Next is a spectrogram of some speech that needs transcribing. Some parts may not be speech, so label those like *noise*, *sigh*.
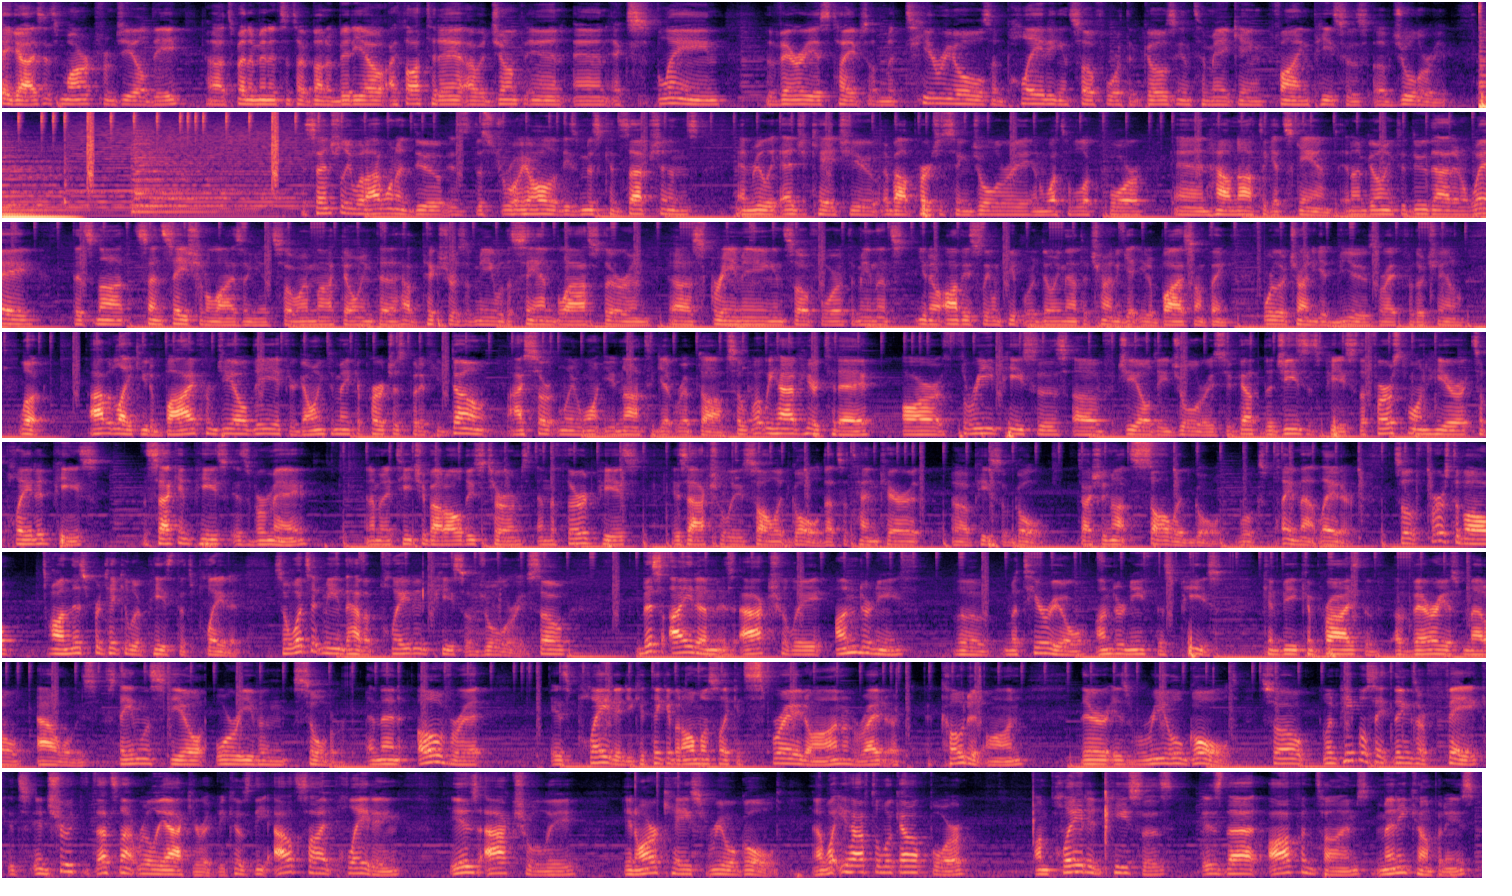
Hey guys, it's Mark from GLD. Uh, it's been a minute since I've done a video. I thought today I would jump in and explain the various types of materials and plating and so forth that goes into making fine pieces of jewelry. Essentially what I want to do is destroy all of these misconceptions and really educate you about purchasing jewelry and what to look for and how not to get scammed. And I'm going to do that in a way that's not sensationalizing it. So I'm not going to have pictures of me with a sandblaster and uh, screaming and so forth. I mean, that's, you know, obviously when people are doing that, they're trying to get you to buy something or they're trying to get views, right, for their channel. Look, I would like you to buy from GLD if you're going to make a purchase, but if you don't, I certainly want you not to get ripped off. So what we have here today are three pieces of GLD jewelry. So you've got the Jesus piece. The first one here, it's a plated piece. The second piece is vermeil, and I'm gonna teach you about all these terms. And the third piece is actually solid gold. That's a 10 karat uh, piece of gold. It's actually not solid gold. We'll explain that later. So first of all, on this particular piece that's plated. So what's it mean to have a plated piece of jewelry? So this item is actually underneath the material underneath this piece can be comprised of, of, various metal alloys, stainless steel or even silver. And then over it is plated. You could think of it almost like it's sprayed on, right, or coated on. There is real gold. So when people say things are fake, it's in truth, that's not really accurate because the outside plating is actually, in our case, real gold. Now what you have to look out for on plated pieces is that oftentimes many companies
